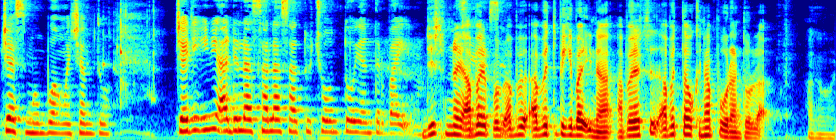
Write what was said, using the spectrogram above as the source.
just membuang macam tu. Jadi ini adalah salah satu contoh yang terbaik. dia sebenarnya apa apa apa, apa terfikir balik nak? Apa rasa apa tahu kenapa orang tolak agama?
